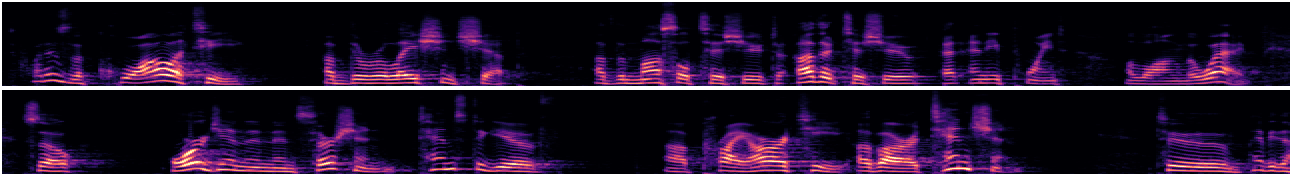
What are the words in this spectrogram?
is what is the quality of the relationship of the muscle tissue to other tissue at any point along the way. So origin and insertion tends to give priority of our attention to maybe the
